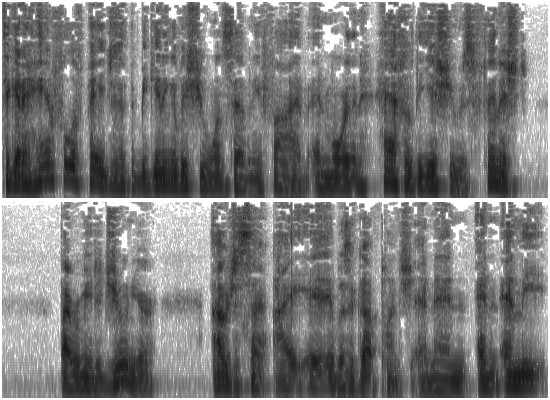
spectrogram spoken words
to get a handful of pages at the beginning of issue 175 and more than half of the issue is finished by Romita Jr. I was just like, I, it, was a gut punch. And then, and, and the,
